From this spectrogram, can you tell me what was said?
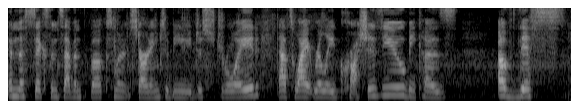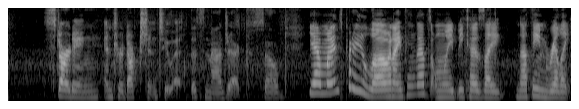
in the 6th and 7th books when it's starting to be destroyed, that's why it really crushes you because of this starting introduction to it, this magic. So, Yeah, mine's pretty low, and I think that's only because like nothing really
